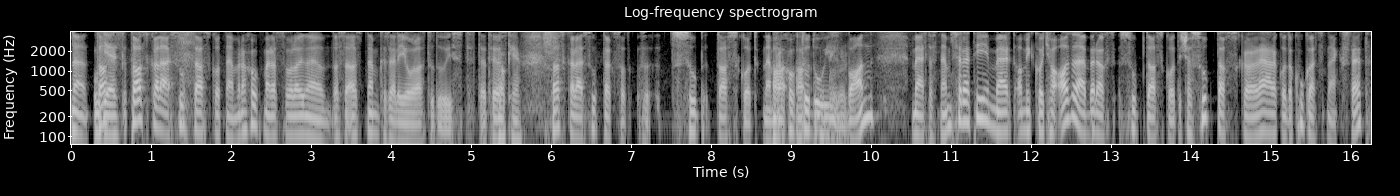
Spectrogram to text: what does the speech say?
Nem, task, ez- task alá subtaskot nem rakok, mert azt valahogy nagyon, azt, azt nem kezeli jól a Todoist. Tehát hogy okay. task alá subtaskot, subtaskot nem A- a, rakok a- Todoist-ban, mert azt nem szereti, mert amikor, ha az alá beraksz subtaskot, és a subtaskra rárakod a kukac next-et,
